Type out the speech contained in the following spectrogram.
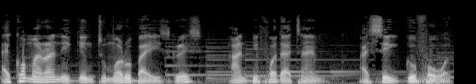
I come around again tomorrow by His grace, and before that time, I say, go forward.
